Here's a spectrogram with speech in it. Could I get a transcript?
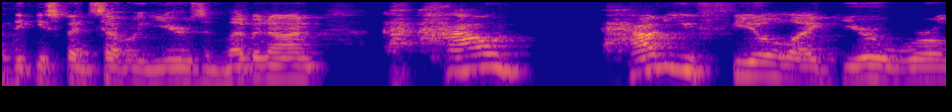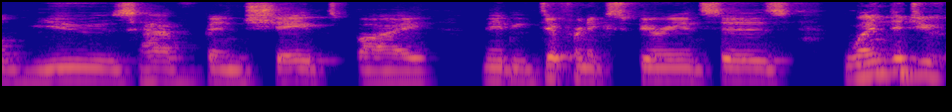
I think you spent several years in Lebanon. How how do you feel like your worldviews have been shaped by maybe different experiences when did you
